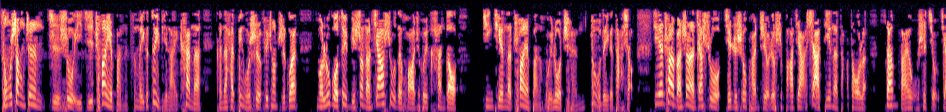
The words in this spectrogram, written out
从上证指数以及创业板的这么一个对比来看呢，可能还并不是非常直观。那么如果对比上涨家数的话，就会看到今天的创业板回落程度的一个大小。今天创业板上涨家数截止收盘只有六十八家，下跌呢达到了三百五十九家。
